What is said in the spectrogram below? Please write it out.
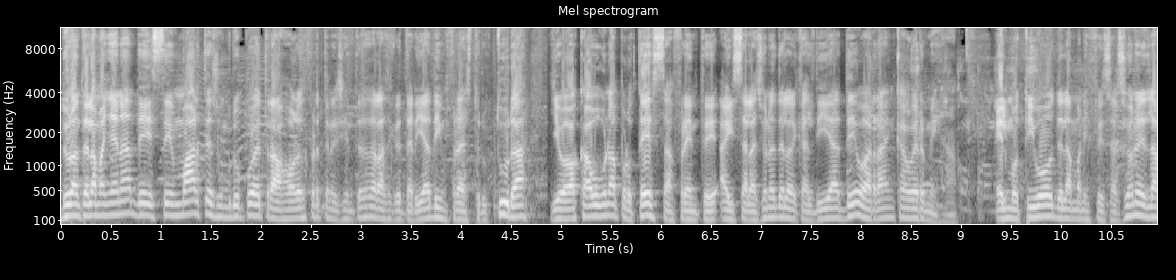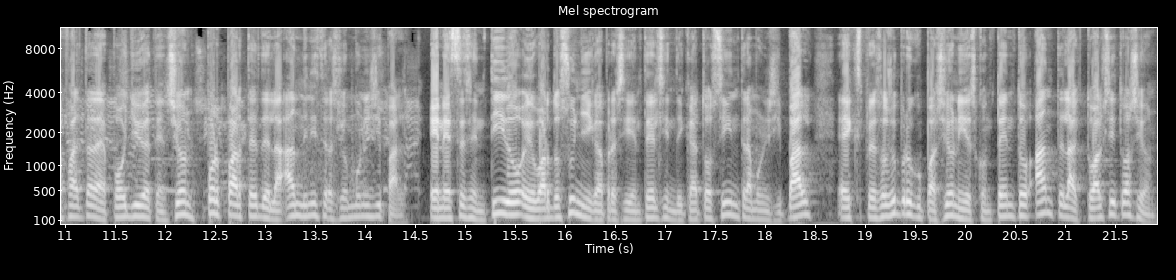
Durante la mañana de este martes, un grupo de trabajadores pertenecientes a la Secretaría de Infraestructura llevó a cabo una protesta frente a instalaciones de la alcaldía de Barranca Bermeja. El motivo de la manifestación es la falta de apoyo y atención por parte de la administración municipal. En este sentido, Eduardo Zúñiga, presidente del sindicato Sintra Municipal, expresó su preocupación y descontento ante la actual situación.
